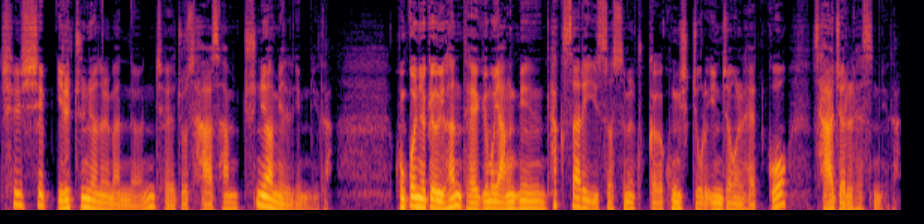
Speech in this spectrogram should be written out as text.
71주년을 맞는 제주 4.3 추념일입니다. 공권력에 의한 대규모 양민 학살이 있었음을 국가가 공식적으로 인정을 했고 사죄를 했습니다.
